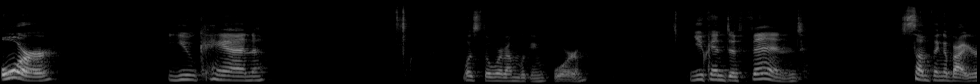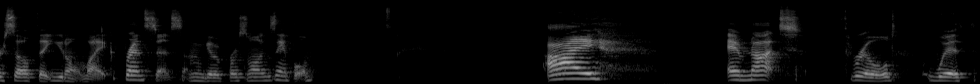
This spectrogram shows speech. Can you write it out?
Or you can, what's the word I'm looking for? You can defend something about yourself that you don't like. For instance, I'm going to give a personal example. I am not thrilled with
